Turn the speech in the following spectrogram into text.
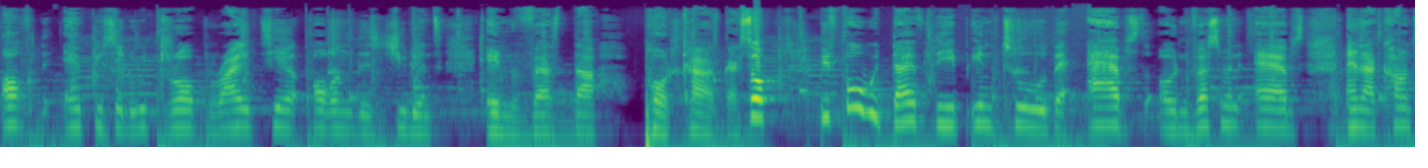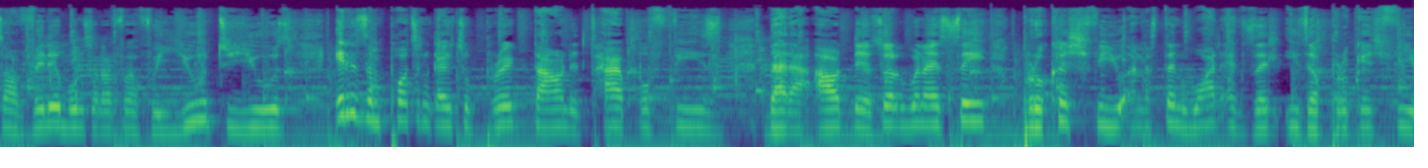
of the episode we drop right here on the Student Investor podcast, guys. So before we dive deep into the apps or investment apps and accounts available in South Africa for you to use, it is important, guys, to break down the type of fees that are out there. So that when I say brokerage fee, you understand what exactly is a brokerage fee.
